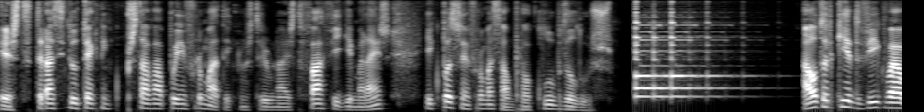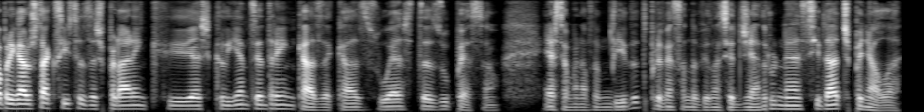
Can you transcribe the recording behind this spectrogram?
Este terá sido o técnico que prestava apoio informático nos tribunais de Faf e Guimarães e que passou informação para o Clube da Luz. A autarquia de Vigo vai obrigar os taxistas a esperarem que as clientes entrem em casa, caso estas o peçam. Esta é uma nova medida de prevenção da violência de género na cidade espanhola.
